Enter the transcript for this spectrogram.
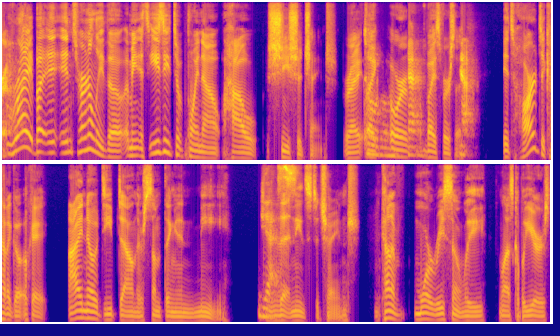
Right, but internally though, I mean, it's easy to point out how she should change, right? Like, or yeah. vice versa. Yeah. It's hard to kind of go, okay, I know deep down there's something in me Yes. that needs to change. Kind of more recently, in the last couple of years,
